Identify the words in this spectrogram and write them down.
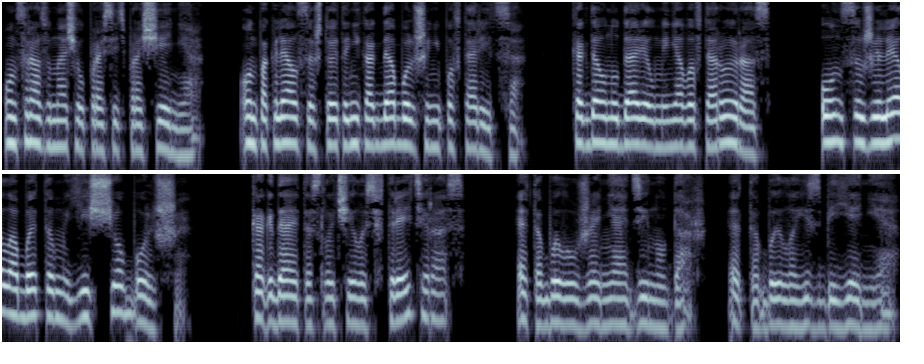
он сразу начал просить прощения. Он поклялся, что это никогда больше не повторится. Когда он ударил меня во второй раз, он сожалел об этом еще больше. Когда это случилось в третий раз, это был уже не один удар, это было избиение.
